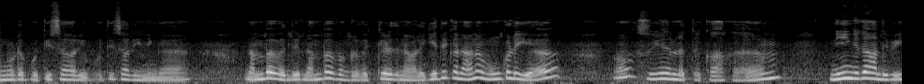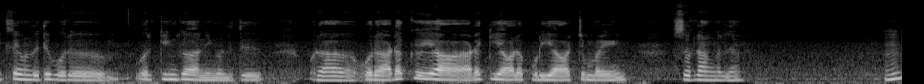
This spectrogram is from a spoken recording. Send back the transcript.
உன்னோட புத்திசாலி புத்திசாலி நீங்கள் நம்ம வந்து நம்ம அவங்களை வைக்கிறதுனால எதுக்குனாலும் உங்களுடைய சுயநலத்துக்காக நீங்கள் தான் அந்த வீட்டில் வந்துட்டு ஒரு ஒரு கிங்காக நீங்கள் வந்துட்டு ஒரு ஒரு அடக்கு அடக்கி ஆளக்கூடிய ஆட்சி முறை சொல்கிறாங்கல்ல ம்?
